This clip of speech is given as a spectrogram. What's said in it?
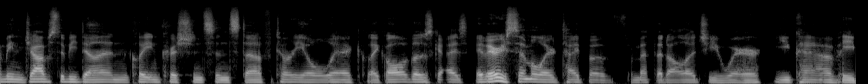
mean, jobs to be done, Clayton Christensen stuff, Tony Ulwick, like all of those guys, a very similar type of methodology where you have a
